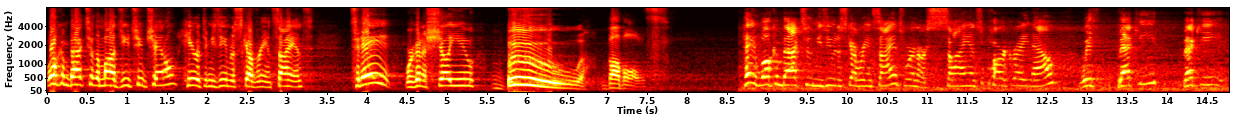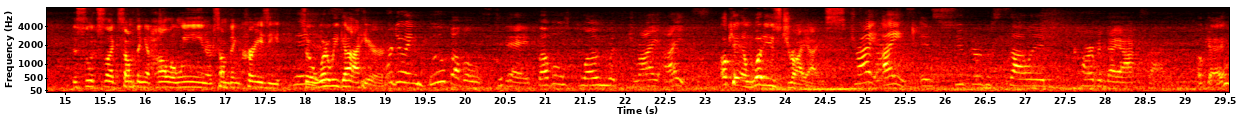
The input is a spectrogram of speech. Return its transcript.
Welcome back to the Mods YouTube channel here at the Museum of Discovery and Science. Today we're going to show you Boo Bubbles. Hey, welcome back to the Museum of Discovery and Science. We're in our science park right now with Becky. Becky, this looks like something at Halloween or something crazy. It so what do we got here? We're doing boo bubbles today. Bubbles blown with dry ice. Okay, and what is dry ice? Dry ice is super solid carbon dioxide. Okay,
